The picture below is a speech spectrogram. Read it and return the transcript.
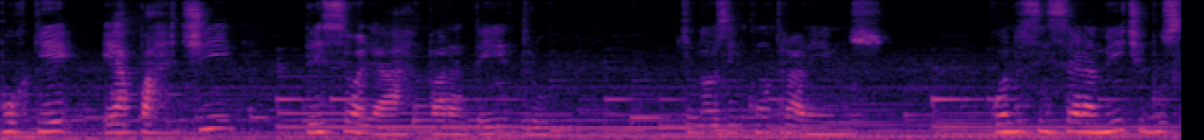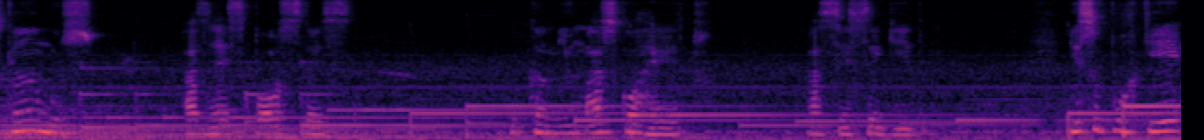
Porque é a partir desse olhar para dentro que nós encontraremos quando sinceramente buscamos as respostas, o caminho mais correto a ser seguido. Isso porque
